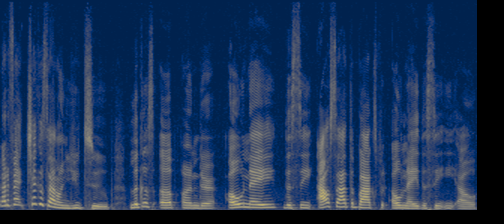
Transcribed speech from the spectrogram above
Matter of fact, check us out on YouTube. Look us up under Onay the C outside the box with Onay the CEO.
